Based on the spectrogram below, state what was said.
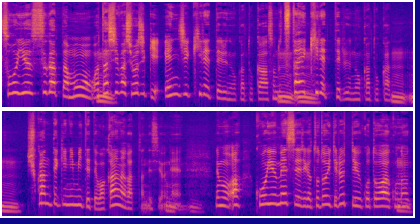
そういう姿も私は正直演じきれてるのかとか、その伝えきれてるのかとか、うんうん。主観的に見てて分からなかったんですよね。うんうん。でもあこういうメッセージが届いてるっていうことはこのうん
